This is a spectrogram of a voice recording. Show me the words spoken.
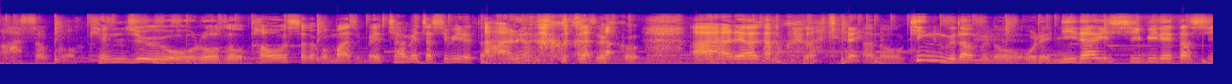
あそこ拳銃王ロゾを倒したとこマジめちゃめちゃしびれたあれはかっこよかったああれはかっこよかったねあのキングダムの俺2大しびれたシ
